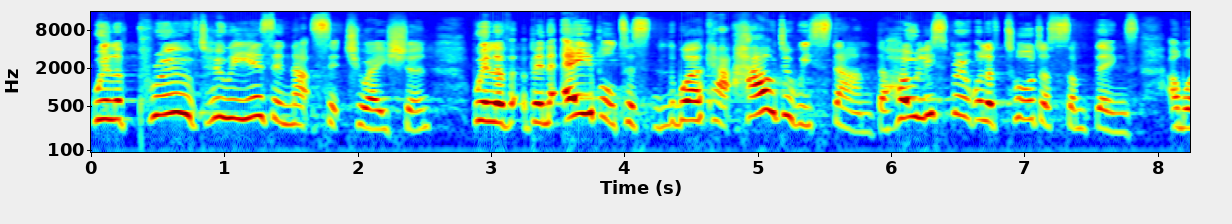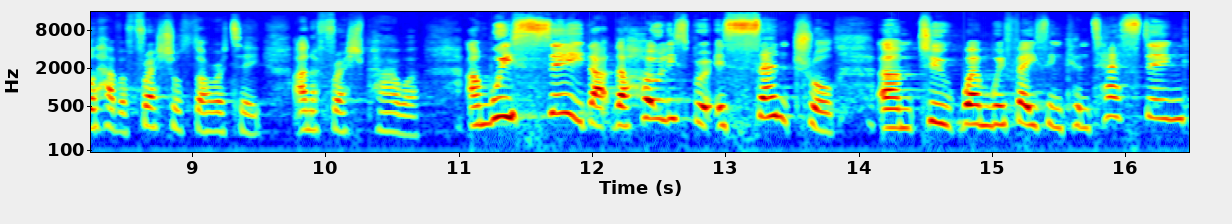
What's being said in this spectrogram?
We'll have proved who he is in that situation. We'll have been able to work out how do we stand. The Holy Spirit will have taught us some things and we'll have a fresh authority and a fresh power. And we see that the Holy Spirit is central um, to when we're facing contesting.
